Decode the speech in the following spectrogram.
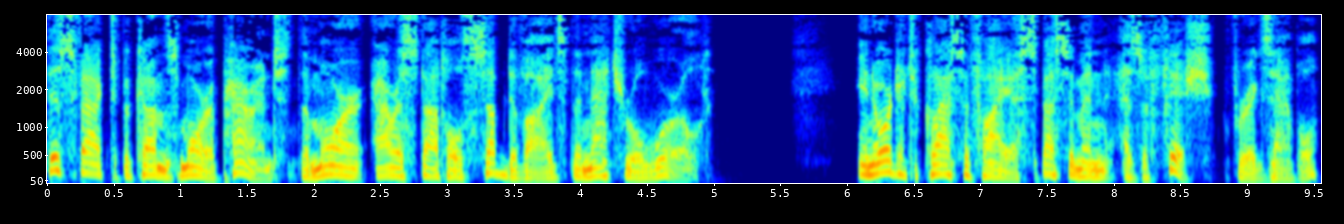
This fact becomes more apparent the more Aristotle subdivides the natural world. In order to classify a specimen as a fish, for example,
